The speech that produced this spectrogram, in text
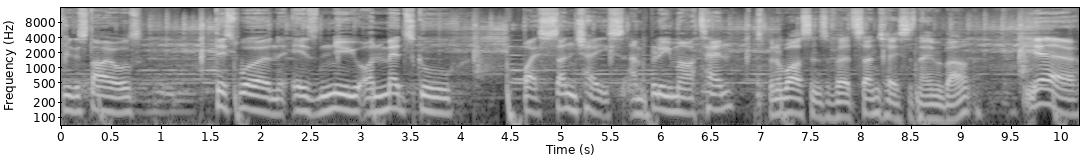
Through the styles. This one is new on Med School by Sunchase and Blue Martin. It's been a while since I've heard Sanchez's name about. Yeah,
